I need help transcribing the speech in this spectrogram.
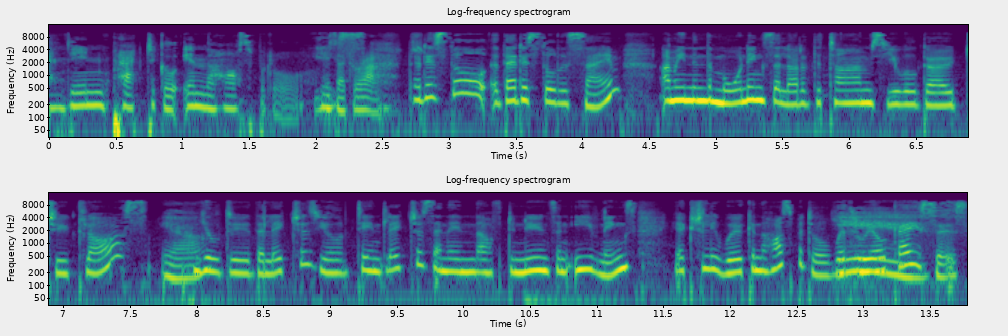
and then practical in the hospital. Is that right? That is still that is still the same. I mean, in the mornings, a lot of the times you will go to class. Yeah. You'll do the lectures. You'll attend lectures, and then in the afternoons and evenings, you actually work in the hospital with real cases.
